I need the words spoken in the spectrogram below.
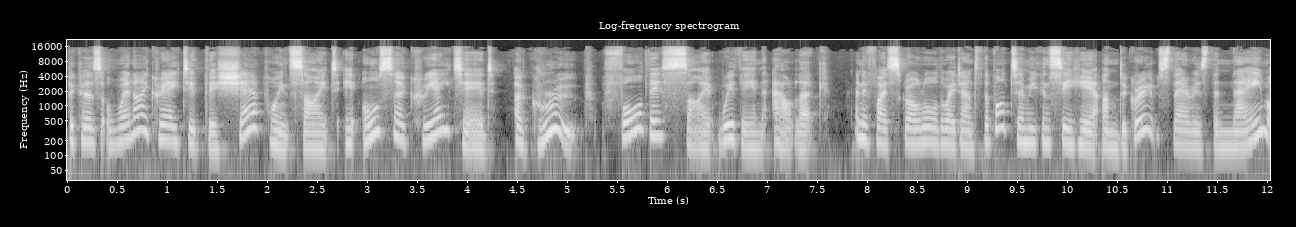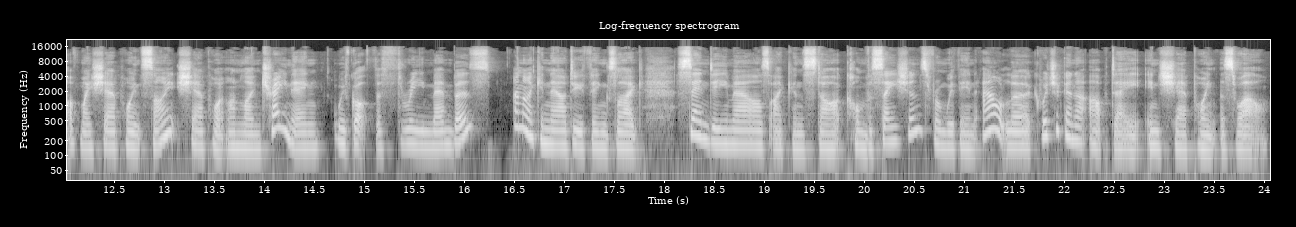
Because when I created this SharePoint site, it also created a group for this site within Outlook. And if I scroll all the way down to the bottom, you can see here under groups, there is the name of my SharePoint site, SharePoint Online Training. We've got the three members, and I can now do things like send emails, I can start conversations from within Outlook, which are going to update in SharePoint as well.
